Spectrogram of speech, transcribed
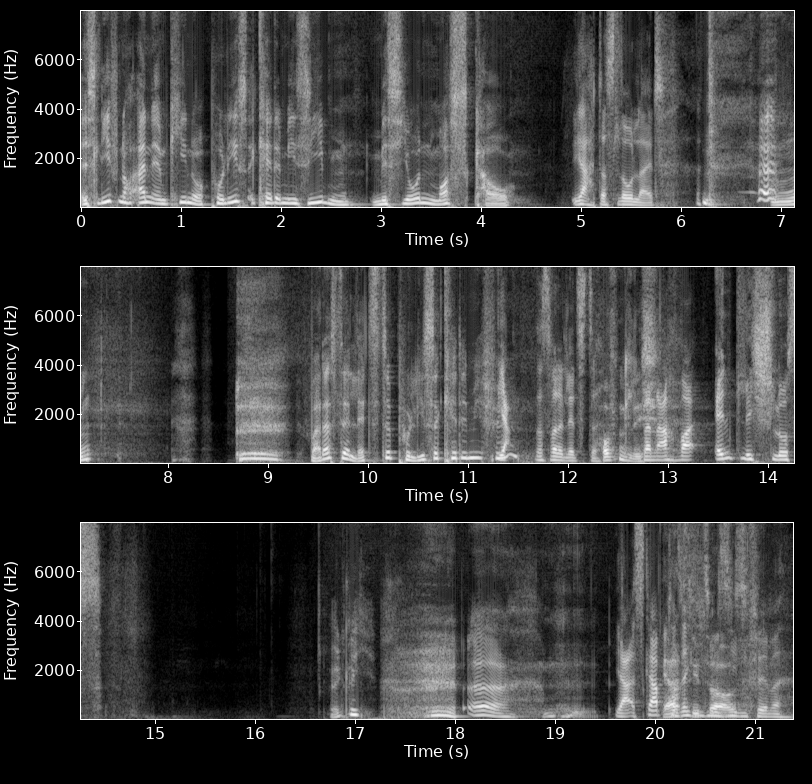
Es lief noch an im Kino. Police Academy 7, Mission Moskau. Ja, das Lowlight. War das der letzte Police Academy Film? Ja, das war der letzte. Hoffentlich. Danach war endlich Schluss. Wirklich? Äh, Ja, es gab Ja, tatsächlich so nur aus. sieben Filme.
